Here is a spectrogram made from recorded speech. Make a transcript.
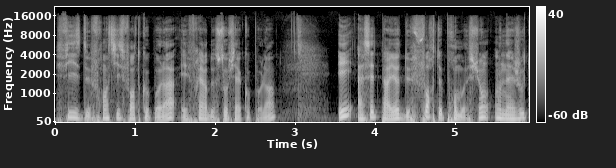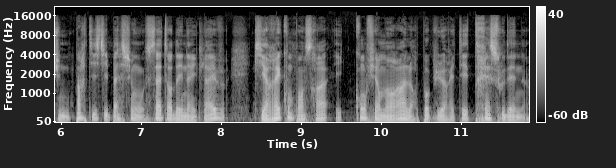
fils de Francis Ford Coppola et frère de Sofia Coppola. Et à cette période de forte promotion, on ajoute une participation au Saturday Night Live qui récompensera et confirmera leur popularité très soudaine.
